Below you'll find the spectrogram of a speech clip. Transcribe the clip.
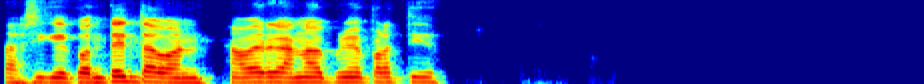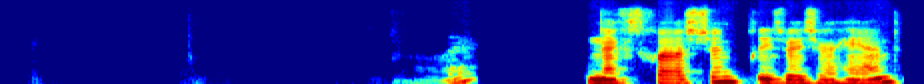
así que contenta con haber ganado el primer partido. Next question, please raise your hand.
